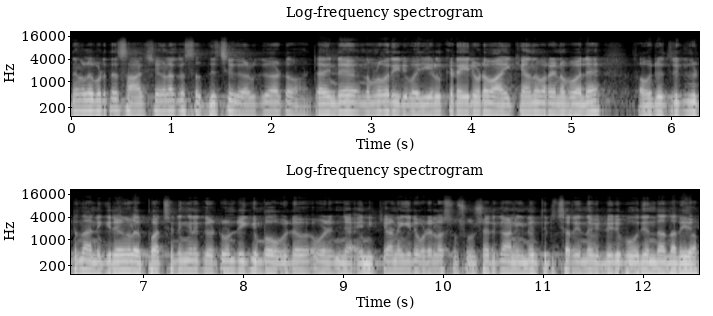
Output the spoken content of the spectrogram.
നിങ്ങൾ ഇവിടുത്തെ സാക്ഷ്യങ്ങളൊക്കെ ശ്രദ്ധിച്ച് കേൾക്കുക കേട്ടോ. അതിന്റെ നമ്മൾ പറയില്ല വരികൾക്കിടയിലൂടെ വായിക്കുക എന്ന് പറയുന്ന പോലെ ഓരോരുത്തർക്ക് കിട്ടുന്ന അനുഗ്രഹങ്ങൾ ഇപ്പോൾ അച്ഛനിങ്ങനെ കേട്ടുകൊണ്ടിരിക്കുമ്പോൾ ഒരു എനിക്കാണെങ്കിലും ഇവിടെയുള്ള ശുശ്രൂഷകർക്കാണെങ്കിലും തിരിച്ചറിയുന്ന വലിയൊരു ബോധ്യം എന്താണെന്നറിയോ?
